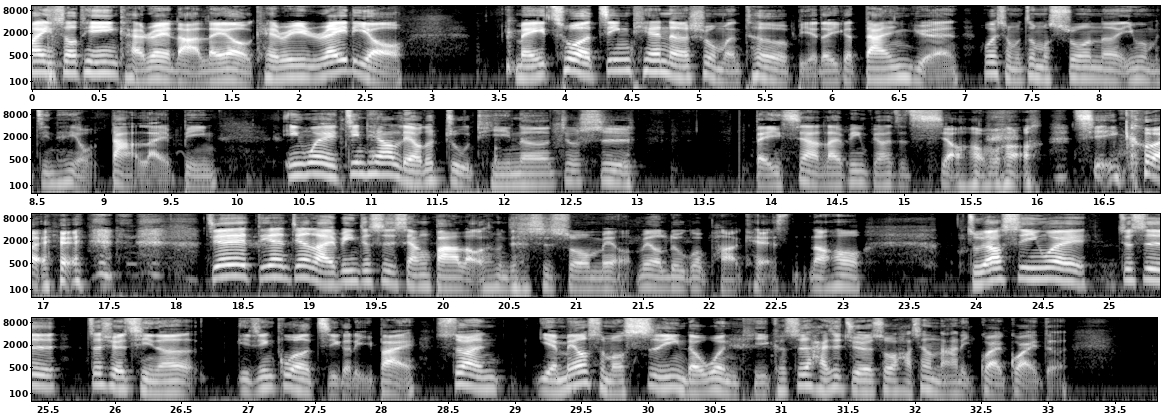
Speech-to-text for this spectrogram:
欢迎收听凯瑞拉雷欧 Carry Radio。没错，今天呢是我们特别的一个单元。为什么这么说呢？因为我们今天有大来宾。因为今天要聊的主题呢，就是等一下来宾不要一直笑好不好？奇怪。今天今天今天来宾就是乡巴佬，他们就是说没有没有录过 Podcast，然后主要是因为就是这学期呢已经过了几个礼拜，虽然也没有什么适应的问题，可是还是觉得说好像哪里怪怪的。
